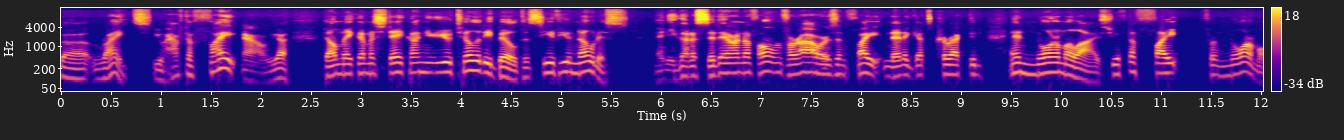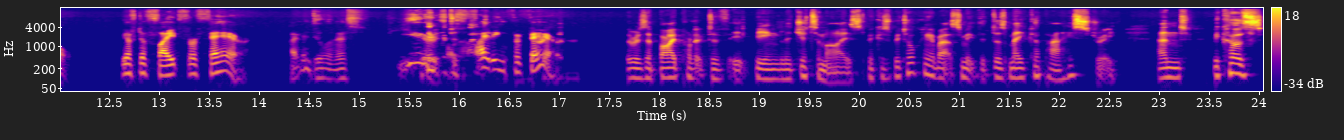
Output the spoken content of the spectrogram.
uh, rights. You have to fight now. You they'll make a mistake on your utility bill to see if you notice. Then you got to sit there on the phone for hours and fight and then it gets corrected and normalized. You have to fight for normal you have to fight for fair. I've been doing this years, just fighting for fair. there is a byproduct of it being legitimized because we're talking about something that does make up our history. And because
